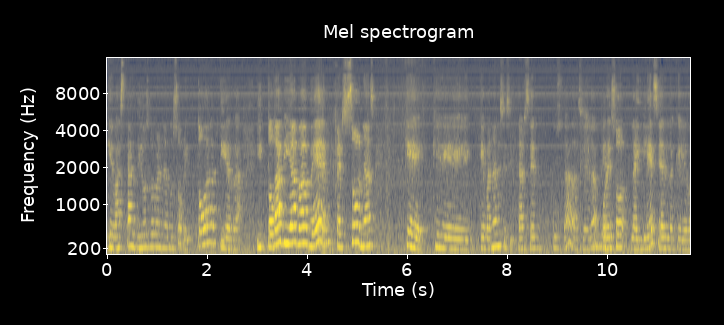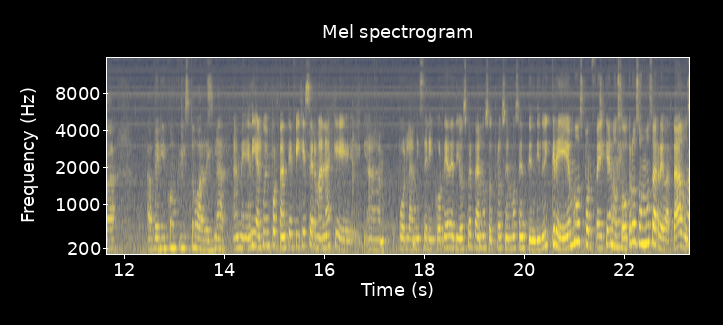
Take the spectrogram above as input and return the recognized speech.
que va a estar Dios gobernando sobre toda la tierra. Y todavía va a haber personas que que, van a necesitar ser juzgadas, ¿verdad? Por eso la iglesia es la que le va a venir con Cristo a reinar. amén. Y algo importante, fíjese hermana, que ah, por la misericordia de Dios, ¿verdad? Nosotros hemos entendido y creemos por fe que nosotros somos arrebatados.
